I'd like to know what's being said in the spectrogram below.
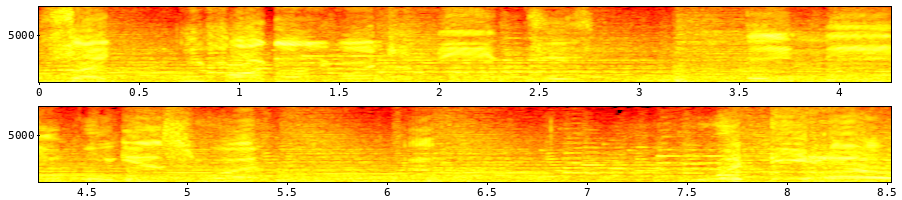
It's like you thought that was going to be just a meme, guess what? What the hell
